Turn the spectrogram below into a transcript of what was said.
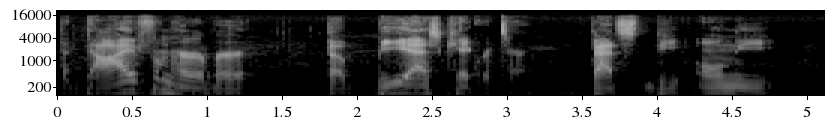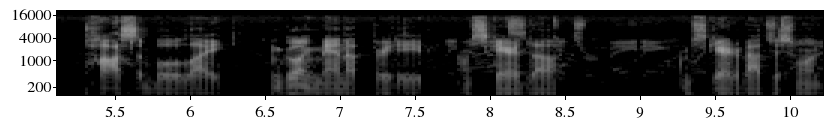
The dive from Herbert, the BS kick return. That's the only possible, like, I'm going man up three deep. I'm scared, though. I'm scared about this one.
